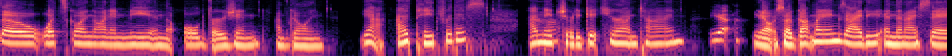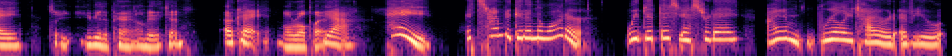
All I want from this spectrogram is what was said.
So what's going on in me in the old version? I'm going, yeah, I paid for this. I Uh-huh. made sure to get here on time. Yeah. You know, so I've got my anxiety and then I say, So you be the parent, I'll be the kid. Okay. We'll role play. it. Yeah. Hey, it's time to get in the water. We did this yesterday. I am really tired of you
